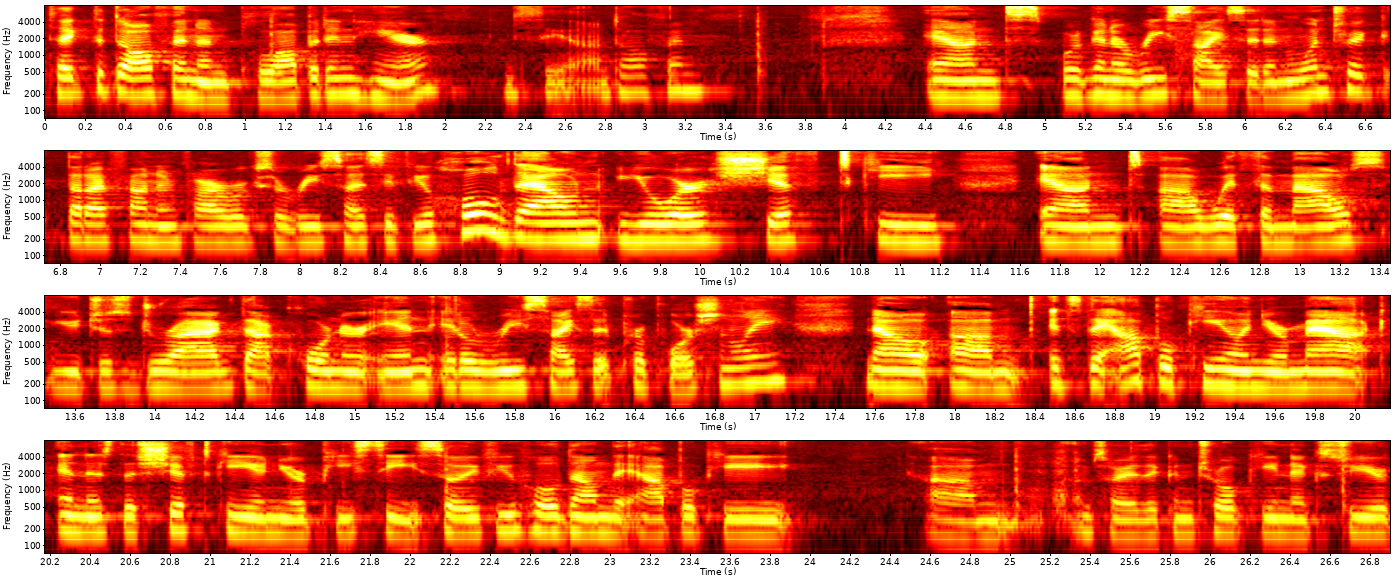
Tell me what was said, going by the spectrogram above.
Take the dolphin and plop it in here. You see that dolphin? And we're going to resize it. And one trick that I found in Fireworks to resize, if you hold down your shift key and uh, with the mouse you just drag that corner in. It'll resize it proportionally. Now um, it's the apple key on your mac and it's the shift key on your pc so if you hold down the apple key um, i'm sorry the control key next to your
